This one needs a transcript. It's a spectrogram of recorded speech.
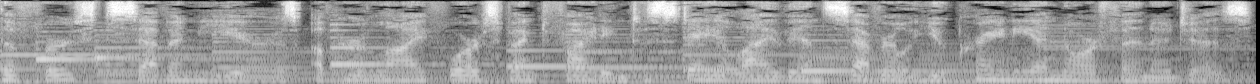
The first seven years of her life were spent fighting to stay alive in several Ukrainian orphanages.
